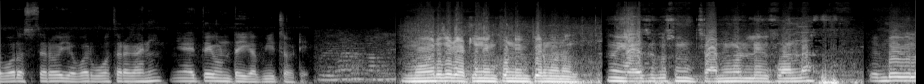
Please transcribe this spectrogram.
ఎవరు వస్తారో ఎవరు పోతారో గానీ నేనైతే ఉంటాయి ఇక మీతోటి. మోరు చూడు ఎట్లా నింపు నింపారు మన గ్యాస్ కోసం ఛార్జింగ్ కూడా లేదు ఫోన్లో? ఎనభై వేల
